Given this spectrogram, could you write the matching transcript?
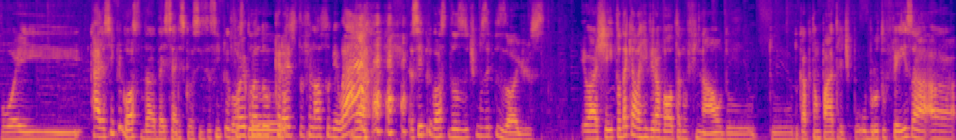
foi. Cara, eu sempre gosto da- das séries que eu assisto, eu sempre gosto. Foi quando do- o crédito final subiu. Ah! Eu sempre gosto dos últimos episódios. Eu achei toda aquela reviravolta no final do, do, do Capitão Pátria. Tipo, o Bruto fez a, a,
